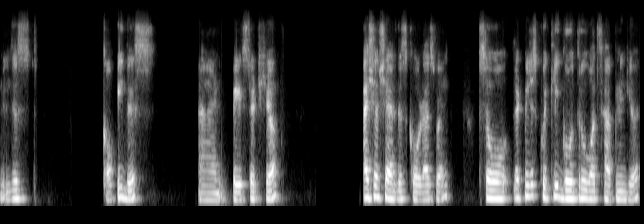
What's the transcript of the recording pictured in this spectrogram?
we'll just copy this and paste it here. I shall share this code as well. So let me just quickly go through what's happening here.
